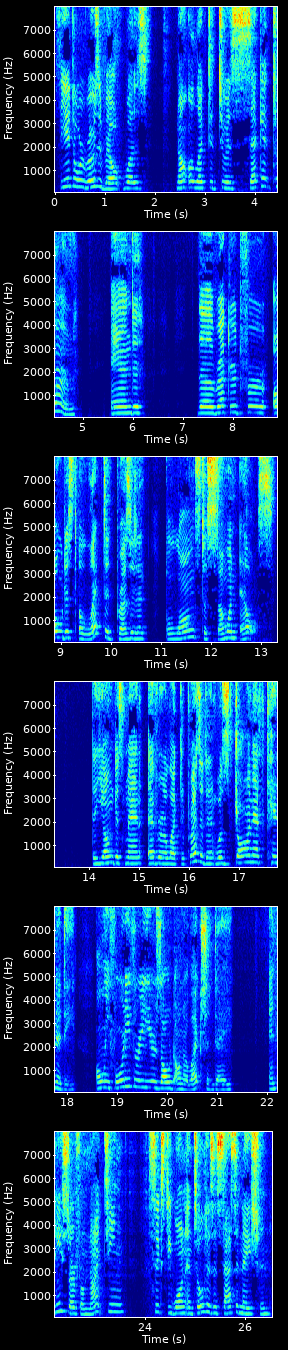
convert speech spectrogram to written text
Theodore Roosevelt was not elected to his second term, and the record for oldest elected president belongs to someone else. The youngest man ever elected president was John F. Kennedy, only 43 years old on election day, and he served from 1961 until his assassination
